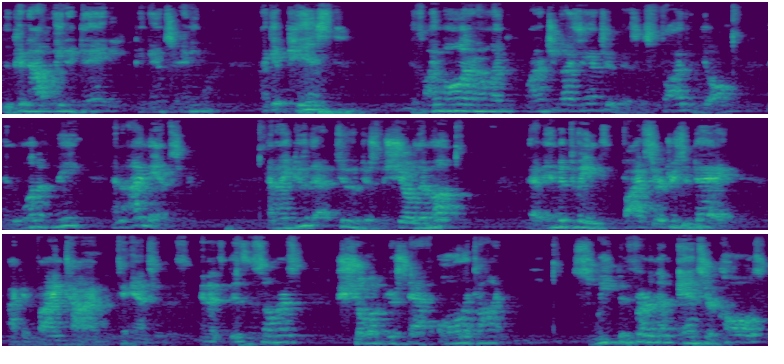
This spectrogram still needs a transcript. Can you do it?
You cannot wait a day to answer anyone. I get pissed if I'm on and I'm like, why don't you guys answer this? There's five of y'all and one of me, and I'm answering. And I do that too, just to show them up that in between five surgeries a day, I can find time to answer this. And as business owners, show up your staff all the time sweep in front of them, answer calls,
